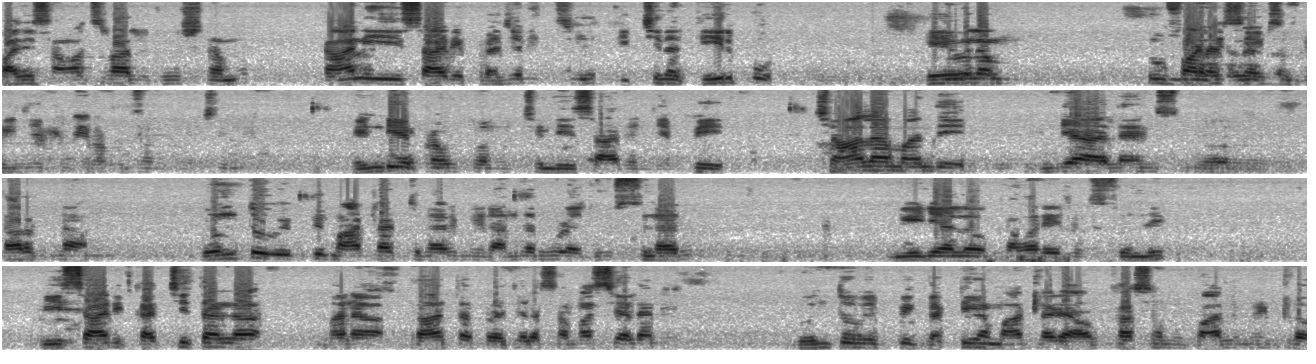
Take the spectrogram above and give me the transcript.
పది సంవత్సరాలు చూసినాము. కానీ ఈసారి ప్రజలు ఇచ్చిన తీర్పు కేవలం టూ ఫార్టీ సీట్స్ బీజేపీ ప్రభుత్వం వచ్చింది. ఎన్డీఏ ప్రభుత్వం వచ్చింది ఈసారి అని చెప్పి చాలా మంది ఇండియా అలయన్స్ తరఫున గొంతు విప్పి మాట్లాడుతున్నారు. మీరు అందరు కూడా చూస్తున్నారు. మీడియాలో కవరేజ్ వస్తుంది. ఈసారి ఖచ్చితంగా మన ప్రాంత ప్రజల సమస్యలని గొంతు విప్పి గట్టిగా మాట్లాడే అవకాశం పార్లమెంట్లో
